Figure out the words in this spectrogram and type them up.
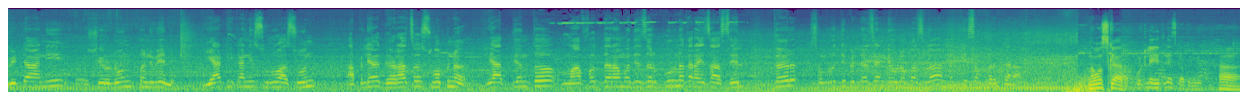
विटा आणि शिरडोन पनवेल या ठिकाणी सुरू असून आपल्या घराचं स्वप्न हे अत्यंत माफक दरामध्ये जर पूर्ण करायचं असेल तर समृद्धी बिल्डर्स अँड डेव्हलपर्सला नक्की संपर्क करा. नमस्कार. कुठले इथलेच का तुम्ही? हां.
